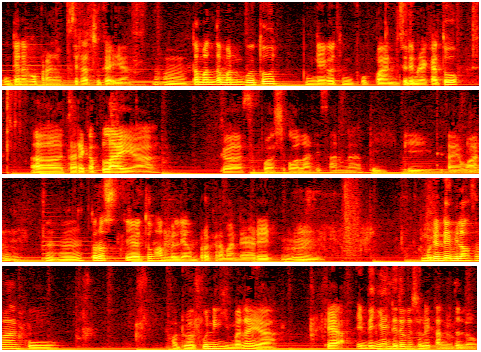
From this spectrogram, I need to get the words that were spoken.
Mungkin aku pernah cerita juga ya. Teman-temanku tuh nggak ikut infopan. Jadi mereka tuh eh, direct apply ya ke sebuah sekolah di sana di di, di Taiwan. Mhm. Terus dia itu ambil yang program Mandarin. Mm-mm. Kemudian dia bilang sama aku, waduh aku ini gimana ya? Kayak intinya dia tuh kesulitan gitu loh.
